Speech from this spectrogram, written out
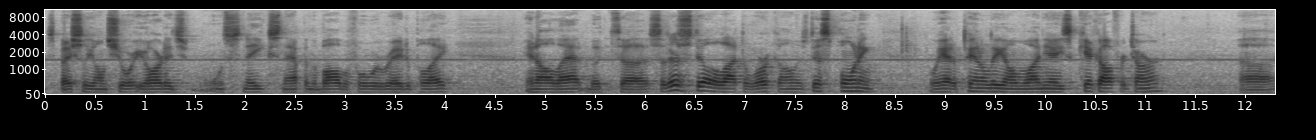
especially on short yardage, with sneak, snapping the ball before we're ready to play, and all that. But uh, so there's still a lot to work on. It's disappointing. We had a penalty on Juanyeh's kickoff return. Uh,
